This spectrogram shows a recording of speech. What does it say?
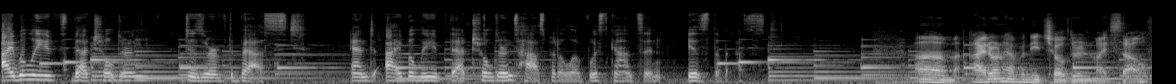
I believe that children deserve the best, and I believe that Children's Hospital of Wisconsin is the best. Um, I don't have any children myself,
